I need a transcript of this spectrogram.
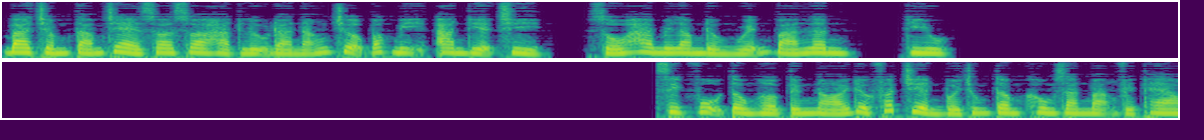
3.8 chè xoa xoa hạt lựu Đà Nẵng chợ Bắc Mỹ An địa chỉ, số 25 đường Nguyễn Bá Lân, Kiêu. Dịch vụ tổng hợp tiếng nói được phát triển bởi Trung tâm Không gian mạng Viettel.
